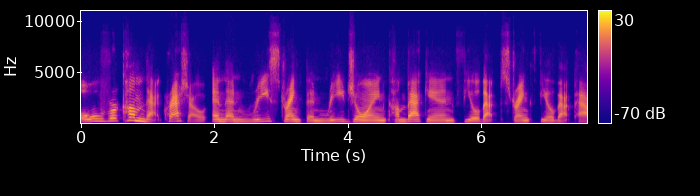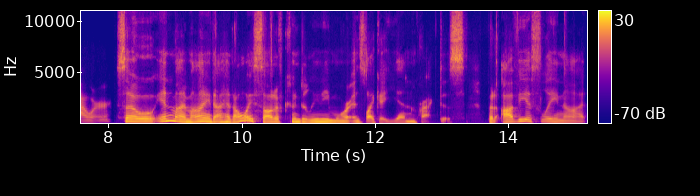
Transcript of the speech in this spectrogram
overcome that crash out and then re strengthen, rejoin, come back in, feel that strength, feel that power. So, in my mind, I had always thought of Kundalini more as like a yin practice but obviously not.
